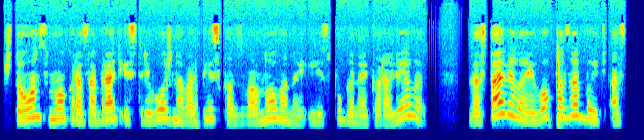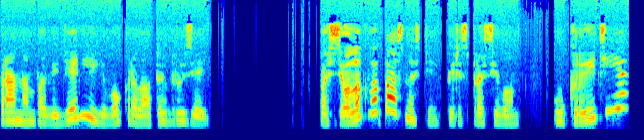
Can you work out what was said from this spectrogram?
что он смог разобрать из тревожного писка взволнованной и испуганной королевы, заставило его позабыть о странном поведении его крылатых друзей. «Поселок в опасности?» — переспросил он. «Укрытие?»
